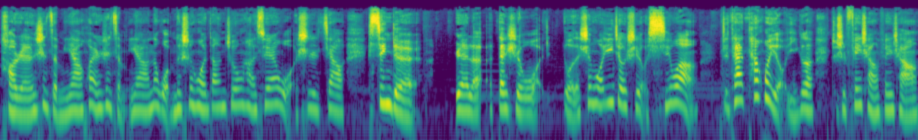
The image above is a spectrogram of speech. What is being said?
好人是怎么样，坏人是怎么样。那我们的生活当中哈，虽然我是叫 Cinderella，但是我我的生活依旧是有希望。就他他会有一个就是非常非常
